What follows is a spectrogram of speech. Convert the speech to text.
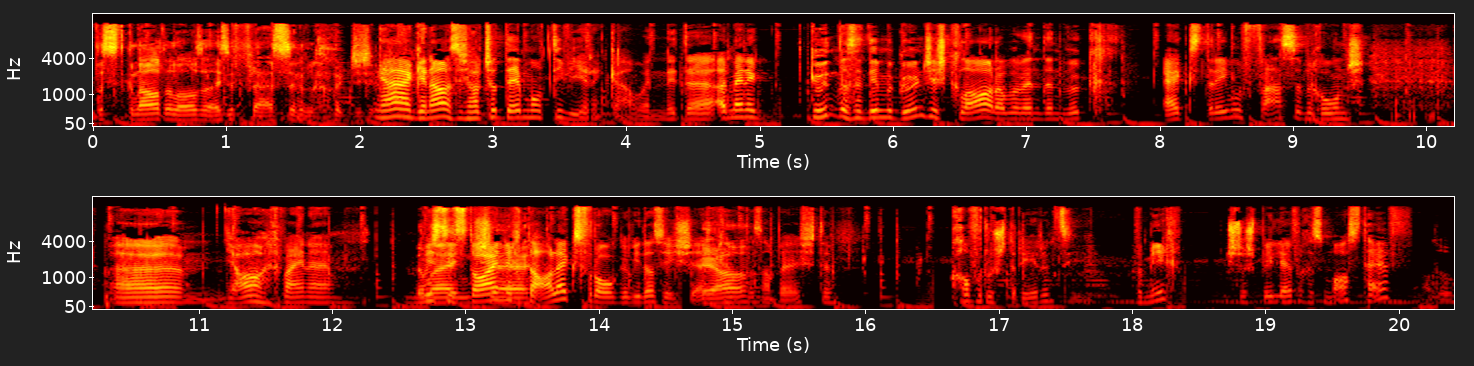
das gnadenlos eins auf die Fresse bekommst. Ja, genau, es ist halt schon demotivierend, gell? Wenn nicht, äh, ich meine, dass nicht immer gönnst, ist klar, aber wenn du dann wirklich extrem auf die Fresse bekommst, ähm, ja, ich meine, Du müsste jetzt da eigentlich äh, den Alex fragen, wie das ist. Er Ja. kennt das am besten. Kann frustrierend sein. Für mich ist das Spiel einfach ein Must-Have. Also,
